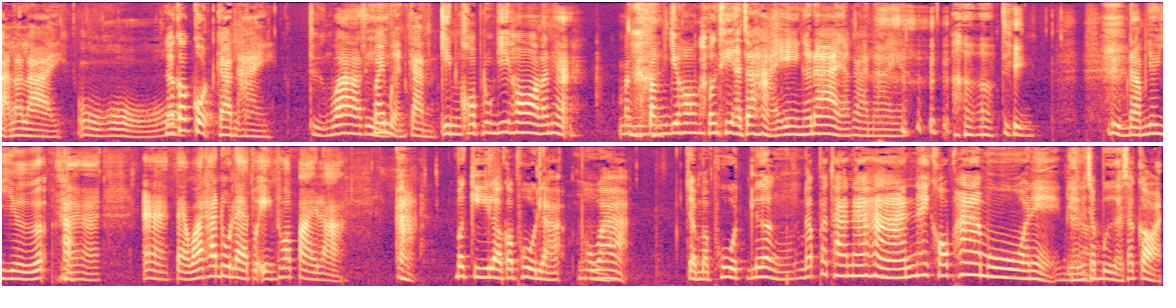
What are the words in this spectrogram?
กะละลาย โอ้โห แล้วก็กดการไอ ถึงว่าสิ ไม่เหมือนกัน กินครบทุกยี่ห้อแล้วเนี่ย มันบางยี่ห้อก็บางทีอาจจะหายเองก็ได้อาการไออะจริง ดื่มน้ำเยอะๆค่ะนะคะอ่าแต่ว่าถ้าดูแลตัวเองทั่วไปล่ะ อะ เมื่อกี้เราก็พูดละ เพราะว่า จะมาพูดเรื่องรับประทานอาหารให้ครบห้าหมู่เนี่ยเดี๋ยวอ่าจะเบื่อซะก่อน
